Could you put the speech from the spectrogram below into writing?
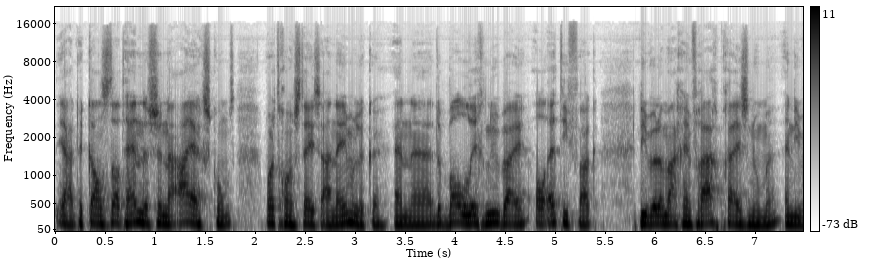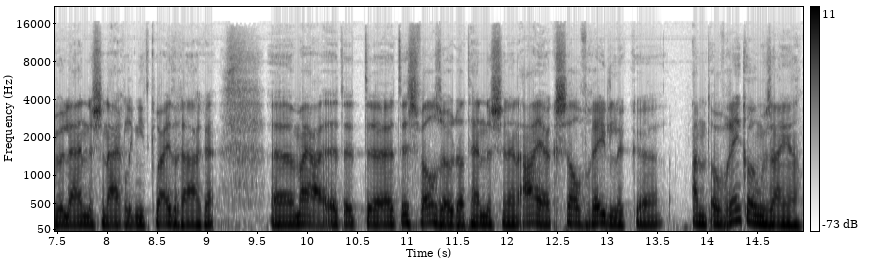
Ja, de kans dat Henderson naar Ajax komt, wordt gewoon steeds aannemelijker. En de bal ligt nu bij Al Ettifak. Die willen maar geen vraagprijs noemen. En die willen Henderson eigenlijk niet kwijtraken. Eh, maar ja, het, het, eh, het is wel zo dat Henderson en Ajax zelf redelijk eh, aan het overeenkomen zijn, ja.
